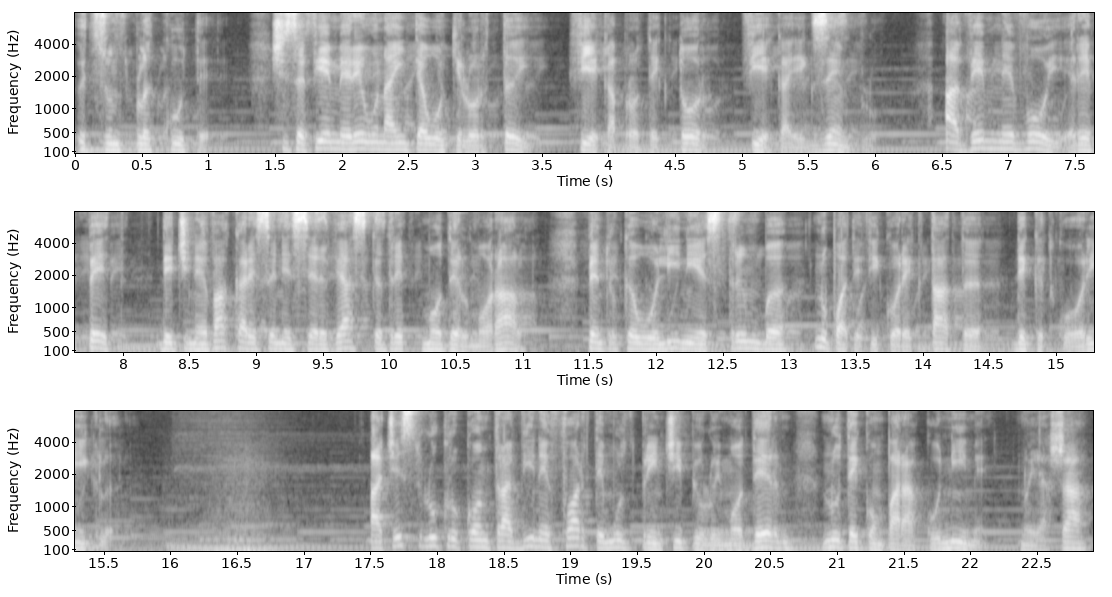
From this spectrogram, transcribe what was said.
îți sunt plăcute și să fie mereu înaintea ochilor tăi, fie ca protector, fie ca exemplu. Avem nevoie, repet, de cineva care să ne servească drept model moral, pentru că o linie strâmbă nu poate fi corectată decât cu o riglă. Acest lucru contravine foarte mult principiului modern, nu te compara cu nimeni, nu-i așa?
